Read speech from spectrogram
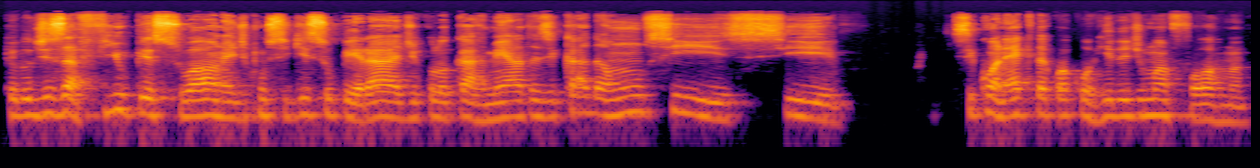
pelo desafio pessoal, né, de conseguir superar, de colocar metas e cada um se se se conecta com a corrida de uma forma.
